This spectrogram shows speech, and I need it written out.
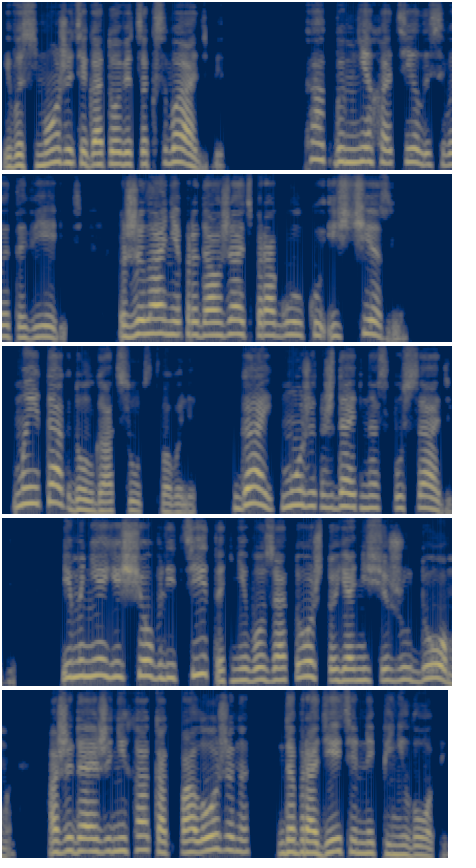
и вы сможете готовиться к свадьбе. Как бы мне хотелось в это верить. Желание продолжать прогулку исчезло. Мы и так долго отсутствовали. Гай может ждать нас в усадьбе. И мне еще влетит от него за то, что я не сижу дома, ожидая жениха, как положено, добродетельной Пенелопе.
